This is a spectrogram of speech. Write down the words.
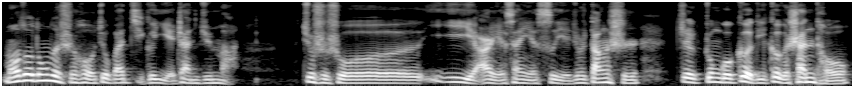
毛泽东的时候就把几个野战军嘛。就是说一野、二野、三野、四野，就是当时这中国各地各个山头，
